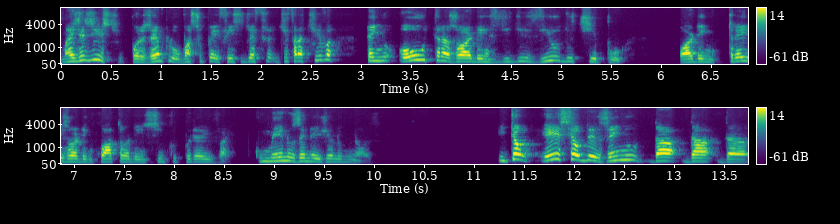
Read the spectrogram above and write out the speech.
mas existe. Por exemplo, uma superfície difrativa tem outras ordens de desvio do tipo ordem 3, ordem 4, ordem 5 e por aí vai, com menos energia luminosa. Então, esse é o desenho da, da, da,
